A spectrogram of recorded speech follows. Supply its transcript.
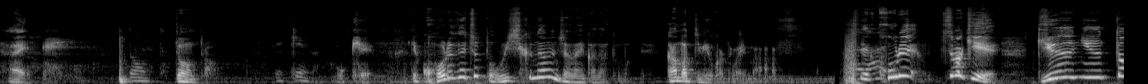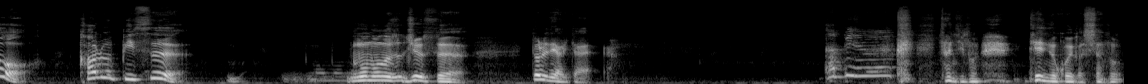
はい。ドンと。ドンと。でけえな。OK。で、これでちょっと美味しくなるんじゃないかなと思って、頑張ってみようかと思います。で、これ、つばき、牛乳とカルピス、桃の。ジュース、どれでやりたい？カピル 何今、天の声がしたの？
